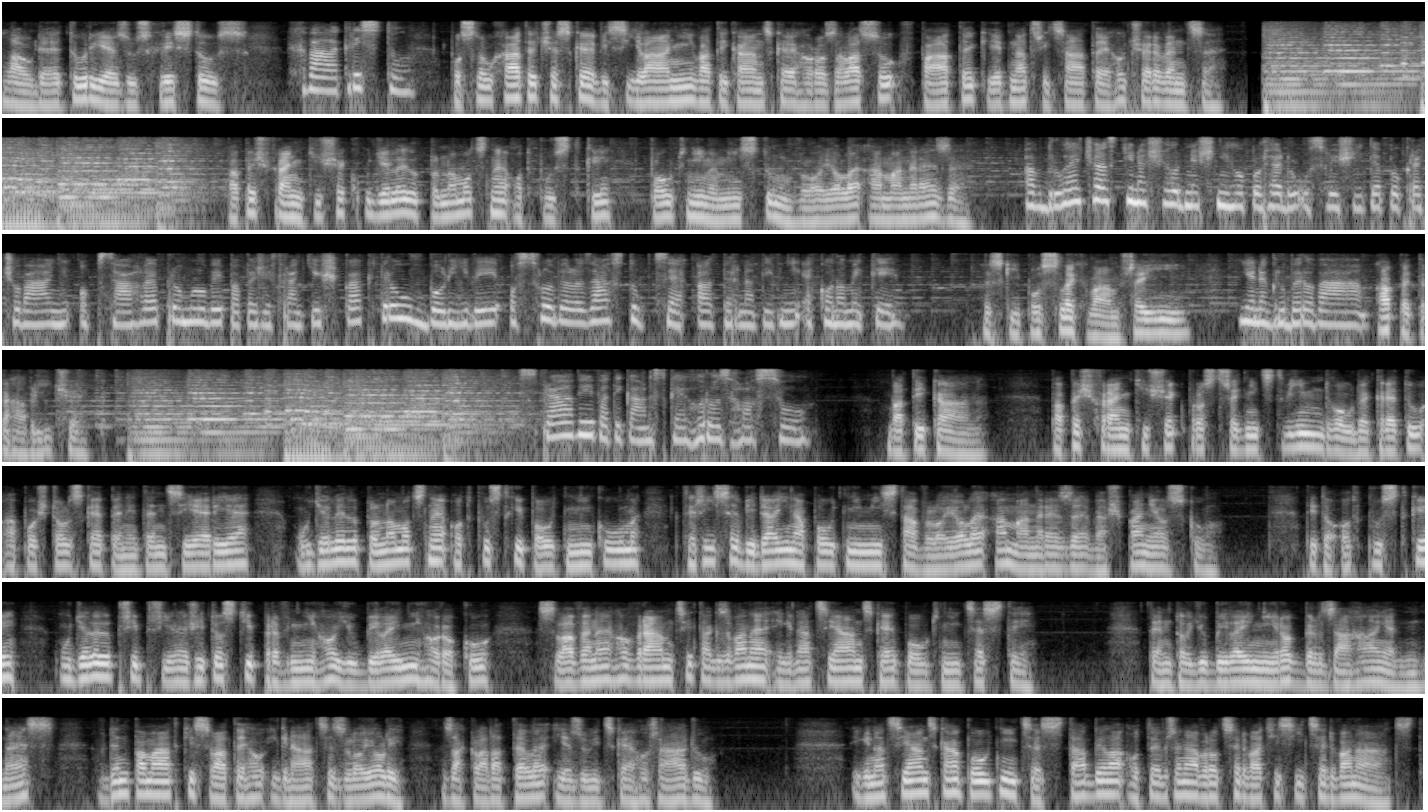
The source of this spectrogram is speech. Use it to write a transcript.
Laudetur Jezus Christus. Chvála Kristu. Posloucháte české vysílání Vatikánského rozhlasu v pátek 31. července. Papež František udělil plnomocné odpustky poutním místům v Loyole a Manreze. A v druhé části našeho dnešního pořadu uslyšíte pokračování obsáhlé promluvy papeže Františka, kterou v Bolívii oslovil zástupce alternativní ekonomiky. Hezký poslech vám přejí Jana Gruberová a Petr Havlíček. Zprávy vatikánského rozhlasu. Vatikán. Papež František prostřednictvím dvou dekretů a poštolské penitenciérie udělil plnomocné odpustky poutníkům, kteří se vydají na poutní místa v Loyole a Manreze ve Španělsku. Tyto odpustky udělil při příležitosti prvního jubilejního roku, slaveného v rámci tzv. ignaciánské poutní cesty. Tento jubilejní rok byl zahájen dnes, v den památky svatého Ignáce z Loyoli, zakladatele jezuitského řádu. Ignaciánská poutní cesta byla otevřena v roce 2012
